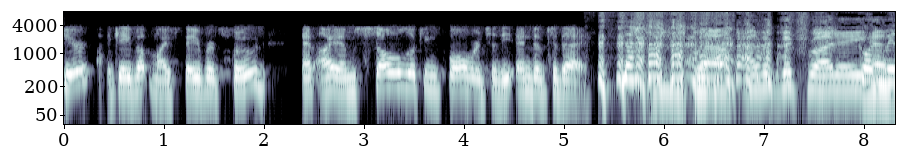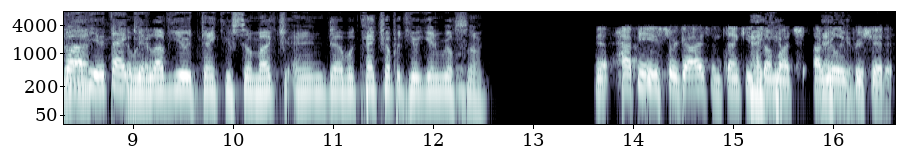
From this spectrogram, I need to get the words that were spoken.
year. I gave up my favorite food, and I am so looking forward to the end of today. well, have a good Friday. Gordon, have, we love you. Thank uh, you. We love you. Thank you so much, and uh, we'll catch up with you again real soon. Yeah, happy Easter, guys, and thank you thank so you. much. I thank really you. appreciate it.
